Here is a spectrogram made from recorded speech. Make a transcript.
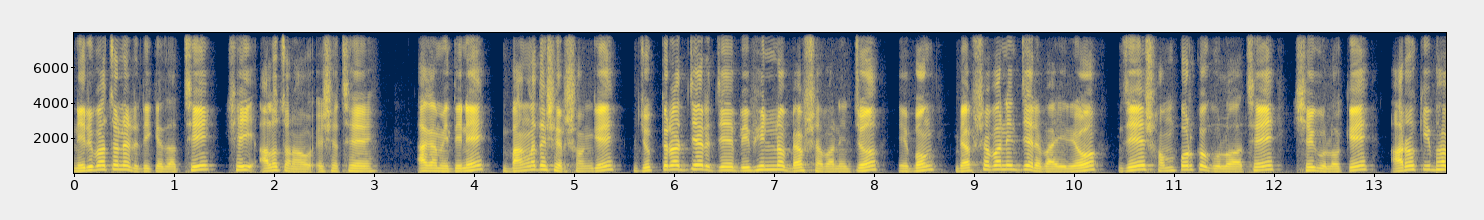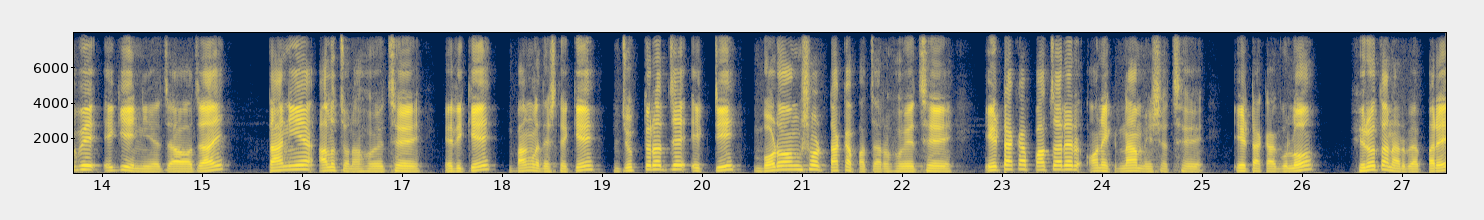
নির্বাচনের দিকে যাচ্ছি, সেই আলোচনাও এসেছে। আগামী দিনে বাংলাদেশের সঙ্গে যুক্তরাজ্যের যে বিভিন্ন ব্যবসা বাণিজ্য এবং ব্যবসা বাণিজ্যের বাইরেও যে সম্পর্কগুলো আছে সেগুলোকে আরও কীভাবে এগিয়ে নিয়ে যাওয়া যায় তা নিয়ে আলোচনা হয়েছে। এদিকে বাংলাদেশ থেকে যুক্তরাজ্যে একটি বড় অংশ টাকা পাচার হয়েছে। এ টাকা পাচারের অনেক নাম এসেছে। এ টাকাগুলো ফেরত আনার ব্যাপারে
